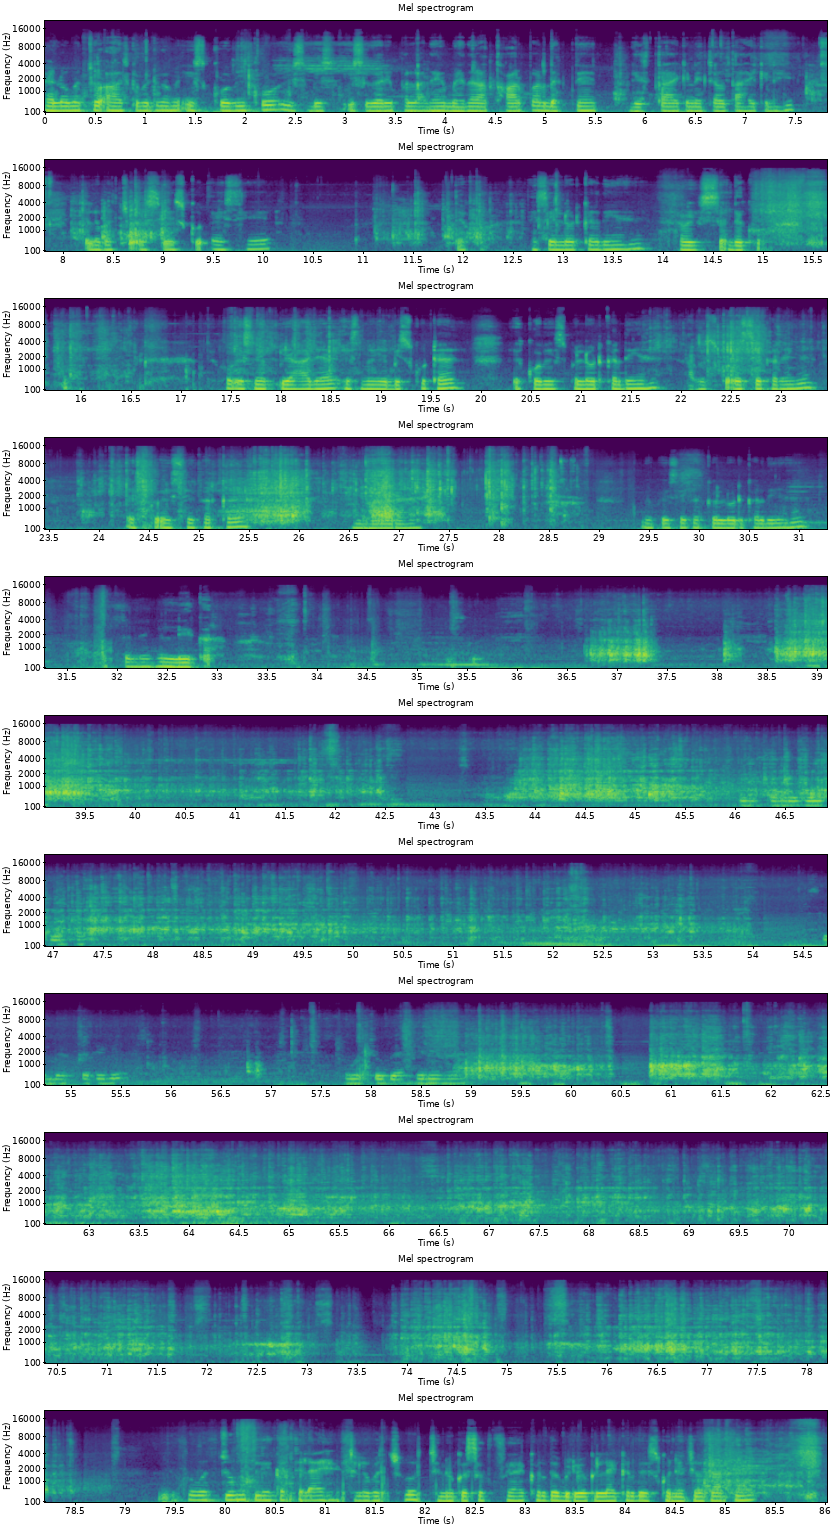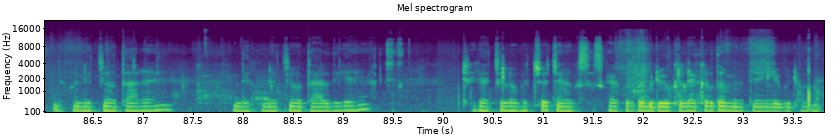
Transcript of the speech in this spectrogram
Hello बच्चों, आज के वीडियो में इस कोबी को इस इस गाड़ी पर लादेंगे महिंद्रा थार पर देखते हैं घिसता है कि नहीं, चलता है कि नहीं। चलो बच्चों ऐसे इसको ऐसे, देखो ऐसे लोड कर दिए हैं। अब इससे देखो देखो इसमें प्याज है, इसमें ये बिस्कुट है, ये कोबी इस पर लोड कर दिए हैं। अब इसको ऐसे करेंगे, इसको ऐसे कर कर रहा है। में पैसे कर कर लोड कर दिए हैं। चलेंगे लेकर। बैक करेंगे। बच्चों बैक है तो बच्चों लेकर चलाए हैं। चलो बच्चों, चैनल को सब्सक्राइब कर दो वीडियो को लाइक कर दो, इसको नीचे उतारते हैं। देखो, नीचे उतार रहे हैं। देखो, नीचे उतार दिए हैं। ठीक है, चलो बच्चों, चैनल को सब्सक्राइब कर दो, वीडियो को लाइक कर दो, मिलते हैं अगले वीडियो में।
